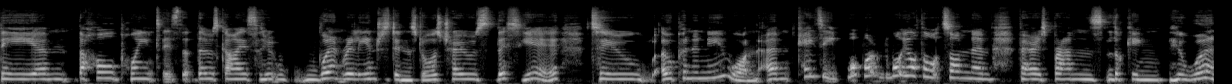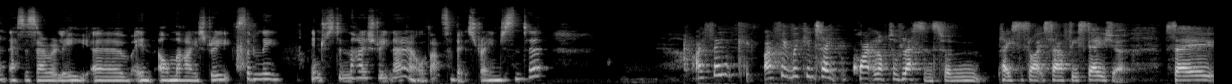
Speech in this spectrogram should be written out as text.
the um, the whole point is that those guys who weren't really interested in stores chose this year to open a new one. Um, Katie, what what what are your thoughts on um, various brands looking who weren't necessarily um, in on the high street suddenly interested in the high street now? That's a bit strange, isn't it? I think I think we can take quite a lot of lessons from places like Southeast Asia. So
